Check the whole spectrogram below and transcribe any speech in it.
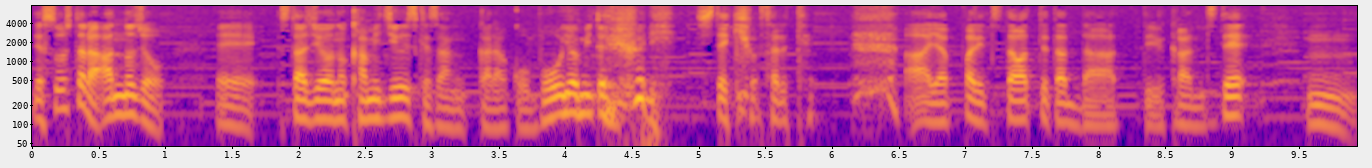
でそうしたら案の定、えー、スタジオの上地雄介さんからこう棒読みというふうに指摘をされて ああやっぱり伝わってたんだっていう感じで、うん、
